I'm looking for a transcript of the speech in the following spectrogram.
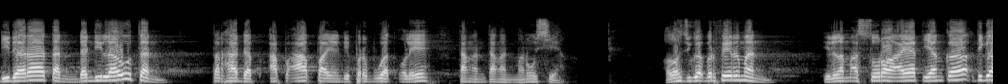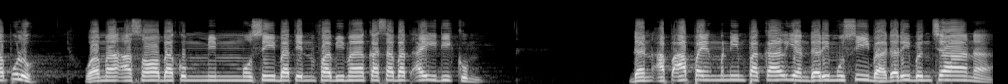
di daratan dan di lautan terhadap apa-apa yang diperbuat oleh tangan-tangan manusia. Allah juga berfirman di dalam As-Surah ayat yang ke-30. Wa ma asabakum mim musibatin fabima kasabat aidikum. Dan apa-apa yang menimpa kalian dari musibah, dari bencana,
